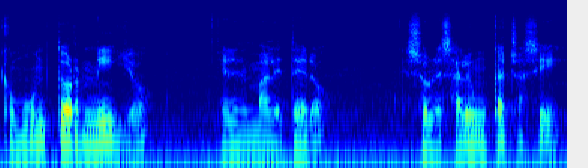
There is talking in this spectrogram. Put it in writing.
como un tornillo en el maletero, que sobresale un cacho así,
